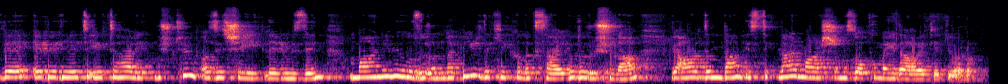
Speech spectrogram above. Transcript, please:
ve ebediyete irtihal etmiş tüm aziz şehitlerimizin manevi huzurunda bir dakikalık saygı duruşuna ve ardından İstiklal Marşımızı okumaya davet ediyorum.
